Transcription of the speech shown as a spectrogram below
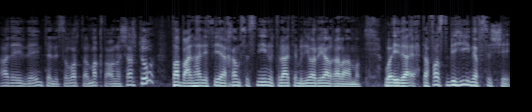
هذا إذا أنت اللي صورت المقطع ونشرته طبعا هذه فيها خمس سنين وثلاثة مليون ريال غرامة. وإذا احتفظت به نفس الشيء.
